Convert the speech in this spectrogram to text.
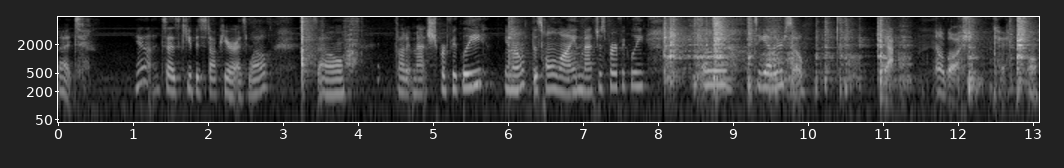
But yeah, it says Cupid stop here as well. So thought it matched perfectly. You know, this whole line matches perfectly uh, together. So yeah. Oh gosh. Okay. Well,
